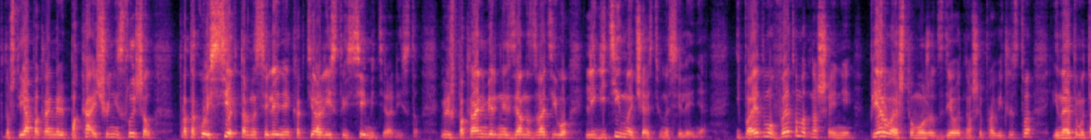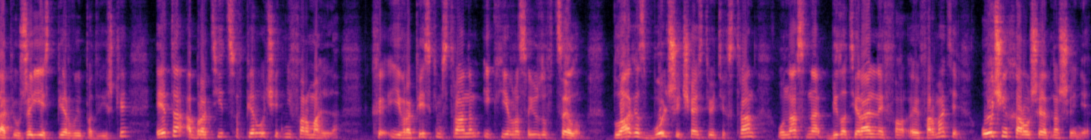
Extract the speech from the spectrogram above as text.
потому что я, по крайней мере, пока еще не слышал про такой сектор населения, как террористы и семьи террористов. Или лишь, по крайней мере, нельзя назвать его легитимной частью населения. И поэтому в этом отношении первое, что может сделать наше правительство, и на этом этапе уже есть первые подвижки, это обратиться в первую очередь неформально к европейским странам и к Евросоюзу в целом. Благо, с большей частью этих стран у нас на билатеральной э, формате очень хорошие отношения,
